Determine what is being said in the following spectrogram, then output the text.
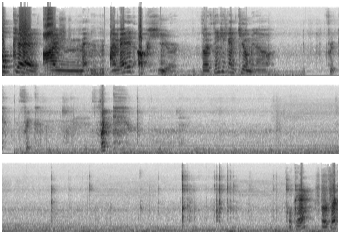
Okay, I, ma I made it up here. so I think he can kill me now. Freak, freak, freak. Okay, perfect.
